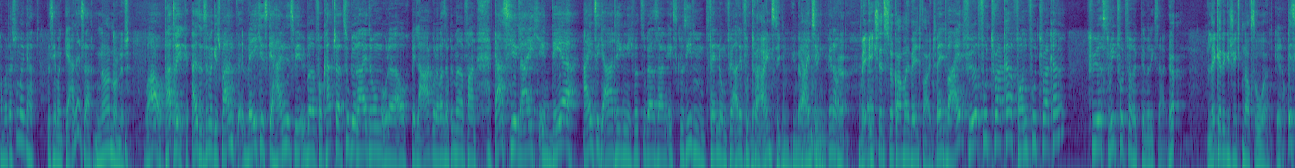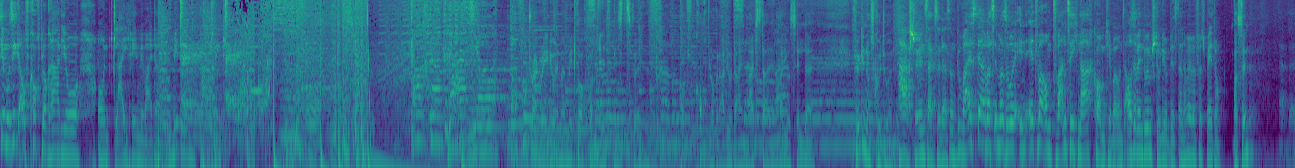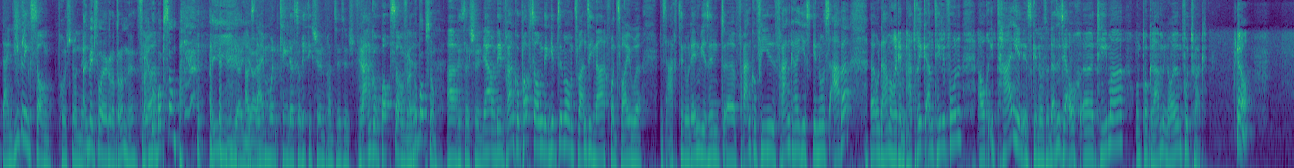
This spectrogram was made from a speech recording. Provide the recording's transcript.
Haben wir das schon mal gehabt, dass jemand gerne sagt? Na, noch nicht. Wow, Patrick, also sind wir gespannt, welches Geheimnis wir über Focaccia-Zubereitung oder auch Belag oder was auch immer erfahren. Das hier gleich in der einzigartigen, ich würde sogar sagen, exklusiven Sendung für alle Foodtrucker. In der einzigen, in der, der einzigen. einzigen. genau. Ja. Ich schätze sogar mal weltweit. Weltweit für Foodtrucker, von Foodtruckern, für Streetfood-Verrückte, würde ich sagen. Ja. Leckere Geschichten aufs Ohr. Genau. Bisschen Musik auf Kochblock Radio und gleich reden wir weiter mit dem Patrick. Kochblock Radio. Foodtruck Radio immer Mittwoch von 11 bis 12 auf Kochblock Radio, dein Lifestyle-Radiosender für Genusskultur. Ach, schön sagst du das. Und du weißt ja, was immer so in etwa um 20 nachkommt hier bei uns, außer wenn du im Studio bist, dann haben wir Verspätung. Was denn? Dein Lieblingssong pro Stunde? Allmächtig war ja gerade dran, ne? Franco ja. Bob Song. Aus deinem Mund klingt das so richtig schön französisch. Franco ja. Bob Song. Franco ne? Bob Song. Ach, ist das schön. Ja, und den Franco Pop Song, den gibt es immer um 20 nach von 2 Uhr bis 18 Uhr, denn wir sind äh, frankophil, Frankreich ist Genuss, aber, äh, und da haben wir heute den Patrick am Telefon, auch Italien ist Genuss und das ist ja auch äh, Thema und Programm in eurem Foodtruck. Genau.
